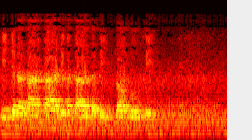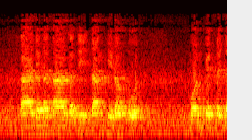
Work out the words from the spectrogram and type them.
พิจารณากายกตาสติลองดูสิ กายกตาสติดังที่เราสวดมนเป็นประจ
